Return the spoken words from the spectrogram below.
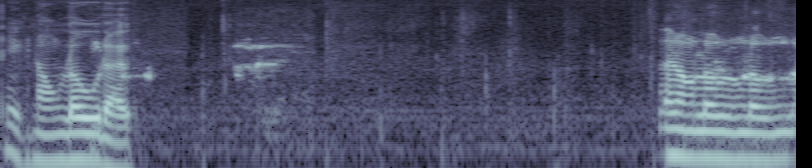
thì non lưu được non lưu non lưu không lưu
